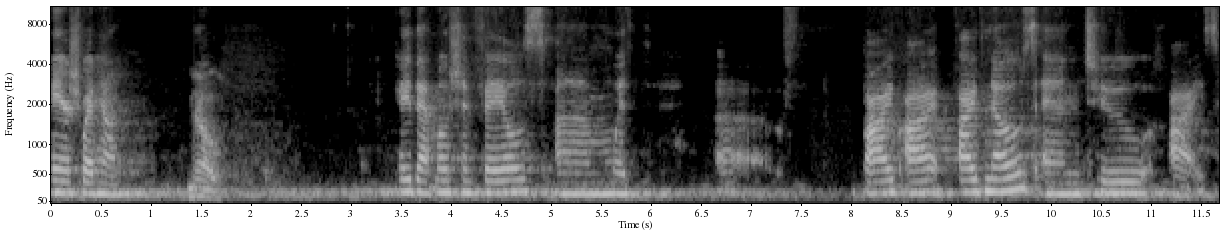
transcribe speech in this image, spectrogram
Mayor Schwedhelm? No. Okay, that motion fails um, with five aye, five noes and two ayes.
